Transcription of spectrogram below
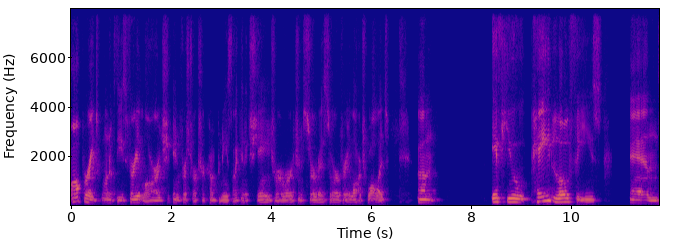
operate one of these very large infrastructure companies like an exchange or a merchant service or a very large wallet, um, if you pay low fees and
